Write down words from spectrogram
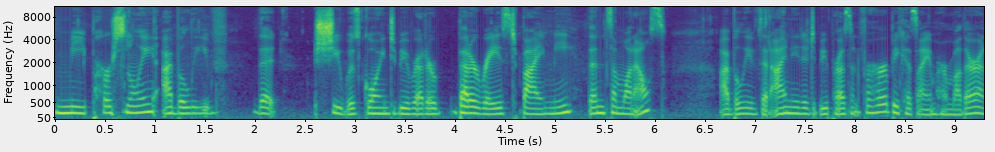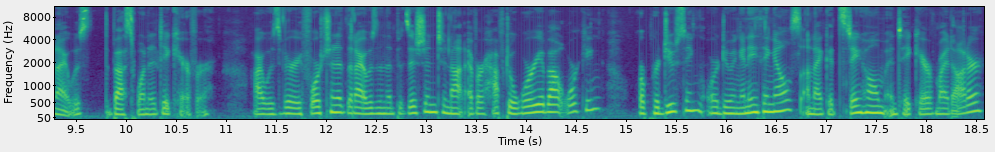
me personally, I believe that she was going to be better, better raised by me than someone else. I believe that I needed to be present for her because I am her mother and I was the best one to take care of her. I was very fortunate that I was in the position to not ever have to worry about working or producing or doing anything else, and I could stay home and take care of my daughter.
